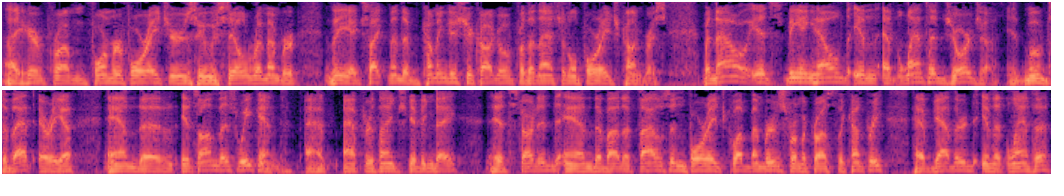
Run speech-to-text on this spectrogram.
I hear from former 4-Hers who still remember the excitement of coming to Chicago for the National 4-H Congress. But now it's being held in Atlanta, Georgia. It moved to that area and uh, it's on this weekend after Thanksgiving Day. It started and about a thousand 4-H club members from across the country have gathered in Atlanta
